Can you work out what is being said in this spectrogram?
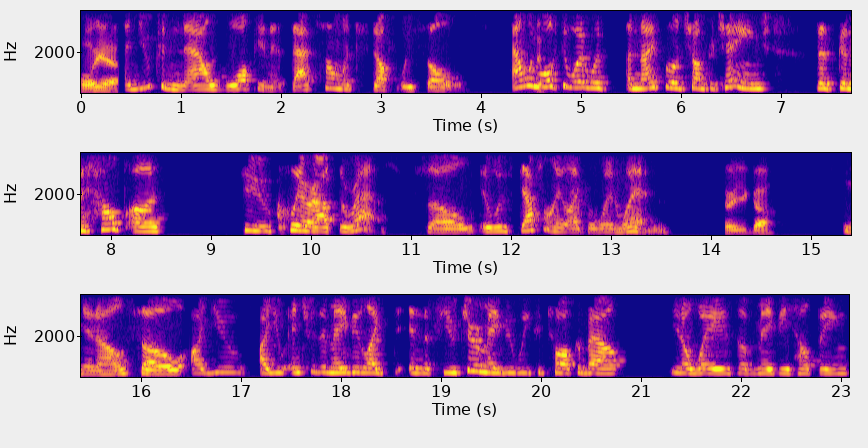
Oh, yeah. and you can now walk in it. That's how much stuff we sold. And we walked away with a nice little chunk of change that's going to help us to clear out the rest. So it was definitely like a win-win, There you go. you know. So are you are you interested maybe like in the future maybe we could talk about, you know, ways of maybe helping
